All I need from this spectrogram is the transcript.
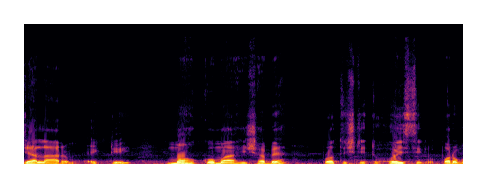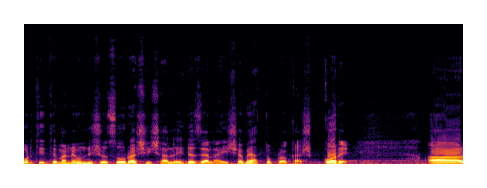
জেলার একটি মহকুমা হিসাবে প্রতিষ্ঠিত হয়েছিল। পরবর্তীতে মানে উনিশশো চৌরাশি সালে এটা জেলা হিসাবে আত্মপ্রকাশ করে। আর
